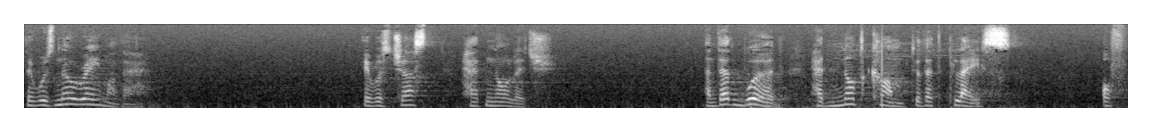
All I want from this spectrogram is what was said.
There was no rhema there. It was just had knowledge. And that word had not come to that place of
